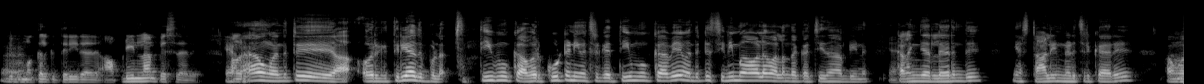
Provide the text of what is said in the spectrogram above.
இப்ப மக்களுக்கு தெரியறாரு. அப்படின்லாம் பேசுறாரு. அவங்க வந்துட்டு அவருக்கு தெரியாது போல. திமுக அவர் கூட்டணி வச்சிருக்க திமுகவே வந்துட்டு சினிமாவுல வளர்ந்த கட்சி தான் அப்படின்னு. கலைஞர்ல இருந்து ஸ்டாலின் நடிச்சிருக்காரு. அவங்க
